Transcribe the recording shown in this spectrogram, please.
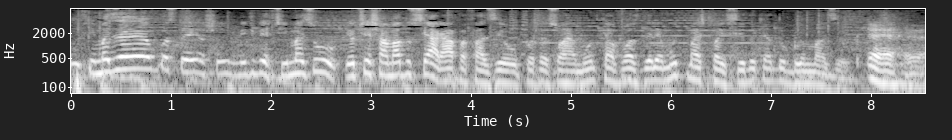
Enfim, mas é, eu gostei, achei, me diverti. Mas o, eu tinha chamado o Ceará pra fazer o professor Raimundo, que a voz dele é muito mais parecida que a do Bruno Mazeu. É, é.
